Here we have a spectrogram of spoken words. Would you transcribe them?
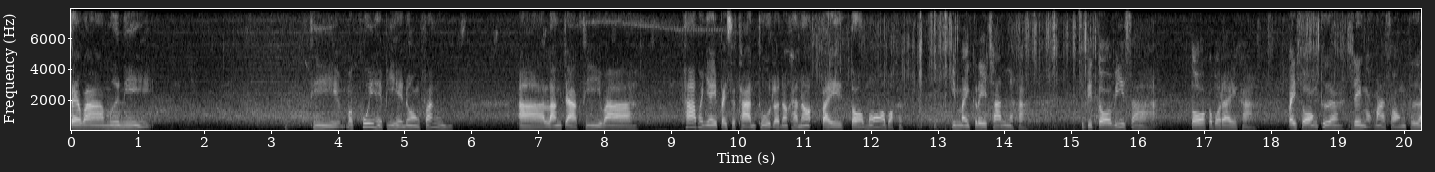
แต่ว่ามือนี่ที่มาคุยให้พี่ให้น้องฟังอ่าหลังจากที่ว่าผ้าพญายไปสถานทูตแล้วเนาะค่ะเนาะไปต่อหม้อบอกค่ะ immigration นะคะสปิต่อวีซ่าต่อกับบ่ได้ค่ะ ไปสองเทือเด้งออกมาสองเทือ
